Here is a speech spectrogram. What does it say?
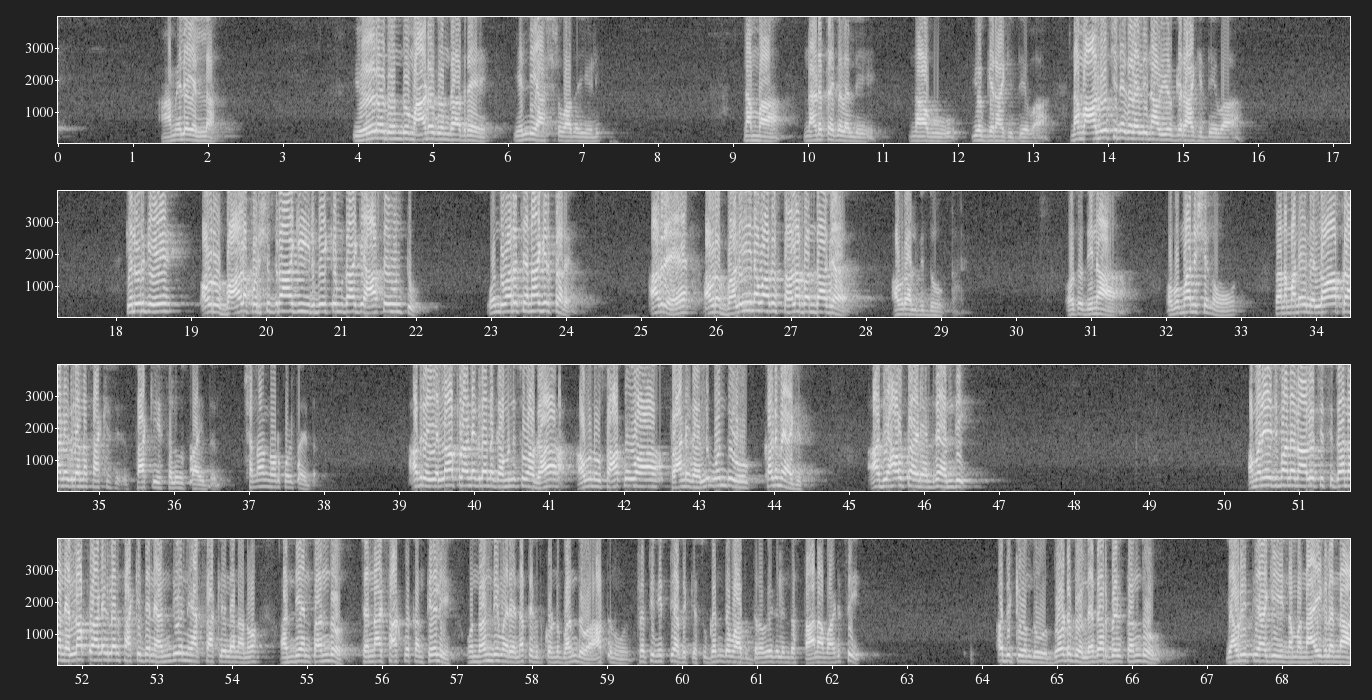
ಆಮೇಲೆ ಎಲ್ಲ. ಹೇಳೋದೊಂದು, ಮಾಡೋದೊಂದಾದ್ರೆ ಎಲ್ಲಿ ಆಶೀರ್ವಾದ ಹೇಳಿ. ನಮ್ಮ ನಡತೆಗಳಲ್ಲಿ ನಾವು ಯೋಗ್ಯರಾಗಿದ್ದೇವಾ? ನಮ್ಮ ಆಲೋಚನೆಗಳಲ್ಲಿ ನಾವು ಯೋಗ್ಯರಾಗಿದ್ದೇವಾ? ಕೆಲವರಿಗೆ ಅವರು ಬಹಳ ಪರಿಶುದ್ಧರಾಗಿ ಇರಬೇಕೆಂಬುದಾಗಿ ಆಸೆ ಉಂಟು. ಒಂದು ವಾರ ಚೆನ್ನಾಗಿರ್ತಾರೆ. ಆದರೆ ಅವರ ಬಲಹೀನವಾದ ಸ್ಥಳ ಬಂದಾಗ ಅವರು ಅಲ್ಲಿ ಬಿದ್ದು ಹೋಗ್ತಾರೆ. ಅವತ್ತು ದಿನ ಒಬ್ಬ ಮನುಷ್ಯನು ತನ್ನ ಮನೆಯಲ್ಲಿ ಎಲ್ಲ ಪ್ರಾಣಿಗಳನ್ನು ಸಾಕಿ ಸಾಕಿ ಸಲುಹಿಸ್ತಾ ಇದ್ದನು. ಚೆನ್ನಾಗಿ ನೋಡ್ಕೊಳ್ತಾ ಇದ್ದ ಆದರೆ ಎಲ್ಲಾ ಪ್ರಾಣಿಗಳನ್ನು ಗಮನಿಸುವಾಗ ಅವನು ಸಾಕುವ ಪ್ರಾಣಿಗಳಲ್ಲಿ ಒಂದು ಕಡಿಮೆ ಆಗಿತ್ತು. ಅದು ಯಾವ ಪ್ರಾಣಿ ಅಂದ್ರೆ ಹಂದಿ. ಆ ಮನೆ ಯಜಮಾನನ ಆಲೋಚಿಸಿದ, ನಾನು ಎಲ್ಲಾ ಪ್ರಾಣಿಗಳನ್ನು ಸಾಕಿದ್ದೇನೆ, ಹಂದಿಯನ್ನು ಯಾಕೆ ಸಾಕಲಿಲ್ಲ ನಾನು? ಹಂದಿಯನ್ನು ತಂದು ಚೆನ್ನಾಗಿ ಸಾಕ್ಬೇಕಂತೇಳಿ ಒಂದು ಹಂದಿ ಮರೆಯನ್ನು ತೆಗೆದುಕೊಂಡು ಬಂದು ಆತನು ಪ್ರತಿನಿತ್ಯ ಅದಕ್ಕೆ ಸುಗಂಧವಾದ ದ್ರವ್ಯಗಳಿಂದ ಸ್ನಾನ ಮಾಡಿಸಿ, ಅದಕ್ಕೆ ಒಂದು ದೊಡ್ಡದು ಲೆದರ್ ಬೆಲ್ಟ್ ತಂದು ಯಾವ ರೀತಿಯಾಗಿ ನಮ್ಮ ನಾಯಿಗಳನ್ನ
